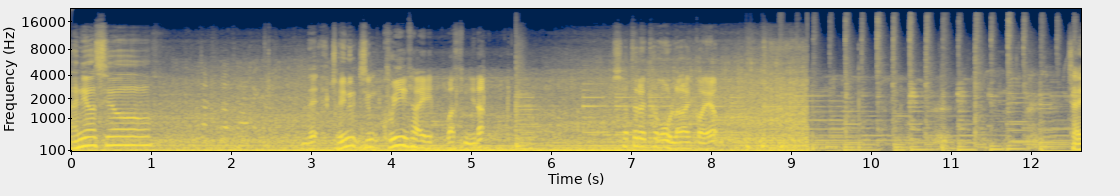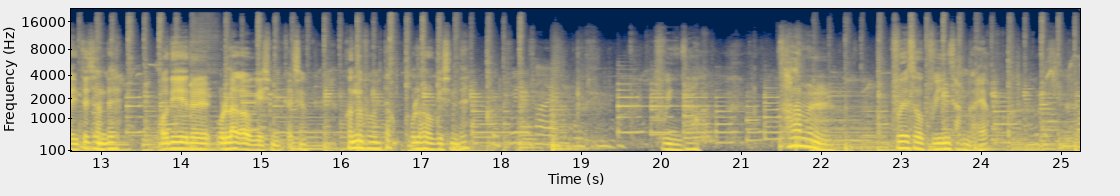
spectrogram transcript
안녕하세요. 네, 저희는 지금 구인사에 왔습니다. 셔틀을 타고 올라갈 거예요. 자 이태천데 어디를 올라가고 계십니까 지금 건너보면 딱 올라가고 계신데 그 구인사에 모습입니다. 구인사 사람을 구해서 구인사인가요? 모르겠습니다.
